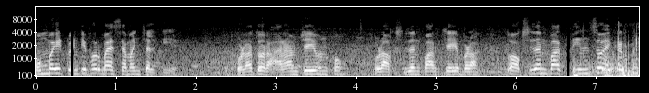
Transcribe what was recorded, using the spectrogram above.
मुंबई 24 फोर बाय सेवन चलती है। थोड़ा तो आराम चाहिए उनको थोड़ा ऑक्सीजन पार्क चाहिए बड़ा। तो ऑक्सीजन पार्क 300 एकड़ में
